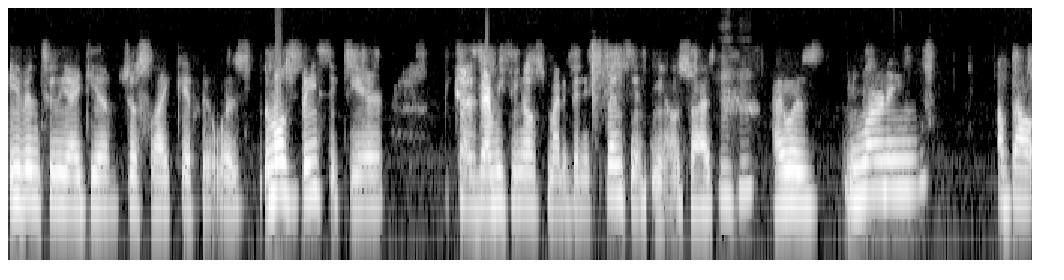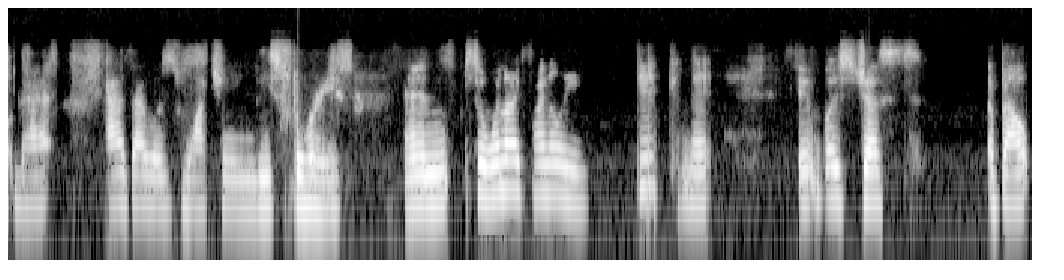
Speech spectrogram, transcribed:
even to the idea of just like if it was the most basic gear because everything else might have been expensive, you know. So I was, mm-hmm. I was learning about that as I was watching these stories. And so when I finally did commit, it was just about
